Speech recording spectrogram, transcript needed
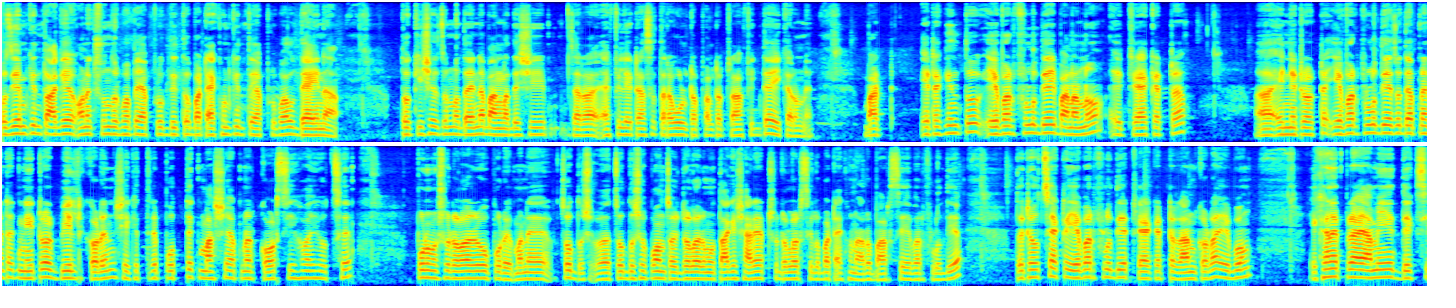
ওজিএম কিন্তু আগে অনেক সুন্দরভাবে অ্যাপ্রুভ দিত বাট এখন কিন্তু অ্যাপ্রুভাল দেয় না। তো কিসের জন্য দেয় না? বাংলাদেশি যারা অ্যাফিলিয়েট আছে, তারা উল্টাপাল্টা ট্রাফিক দেয় এই কারণে। বাট এটা কিন্তু এভার ফ্লো দিয়েই বানানো এই ট্র্যাকারটা এই নেটওয়ার্কটা এভার ফ্লো দিয়ে যদি আপনি একটা নেটওয়ার্ক বিল্ড করেন, সেক্ষেত্রে প্রত্যেক মাসে আপনার কর্সই হয় হচ্ছে পনেরোশো ডলারের উপরে মানে চোদ্দোশো চোদ্দোশো পঞ্চাশ ডলারের মতো। আগে সাড়ে আটশো ডলার ছিল বাট এখন আরও বাড়ছে এভার ফ্লো দিয়ে। তো এটা হচ্ছে একটা এভার ফ্লো দিয়ে ট্র্যাকারটা রান করা এবং এখানে প্রায় আমি দেখছি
